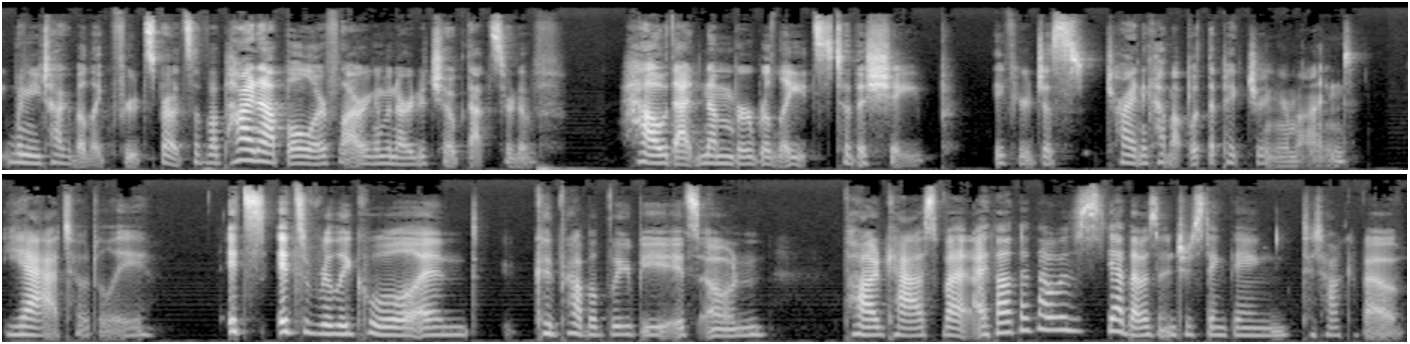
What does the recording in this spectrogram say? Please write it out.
when you talk about like fruit sprouts of a pineapple or flowering of an artichoke, that's sort of how that number relates to the shape. If you're just trying to come up with the picture in your mind. Yeah, totally. It's it's really cool and could probably be its own podcast, but I thought that that was yeah, that was an interesting thing to talk about.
